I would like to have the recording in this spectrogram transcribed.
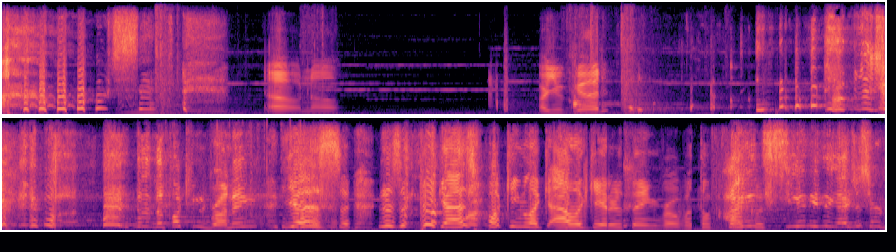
Oh shit! Oh no. Are you good? the, the fucking running? Yes! There's a big ass fucking like alligator thing, bro. What the fuck? I didn't was see anything, I just heard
